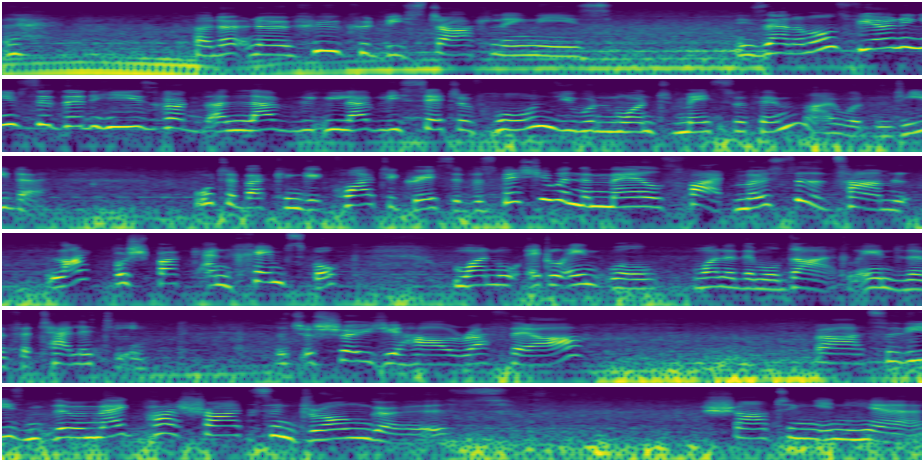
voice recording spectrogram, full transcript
I don't know who could be startling these these animals. Fiona, you've said that he's got a lovely, lovely set of horns. You wouldn't want to mess with him. I wouldn't either. Waterbuck can get quite aggressive, especially when the males fight. Most of the time, like bushbuck and gemsbok, one it'll end. Well, one of them will die. It'll end in a fatality. It just shows you how rough they are. Right. So these there were magpie shrikes and drongos shouting in here.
